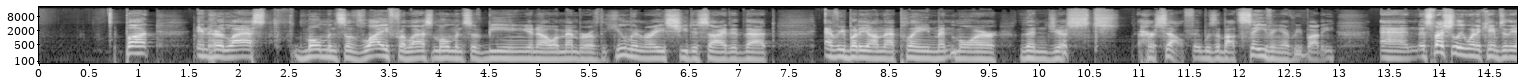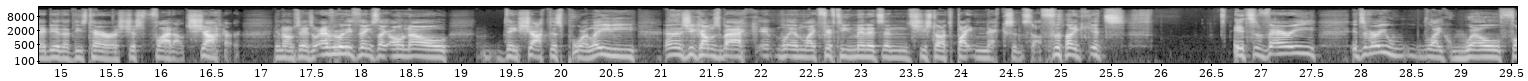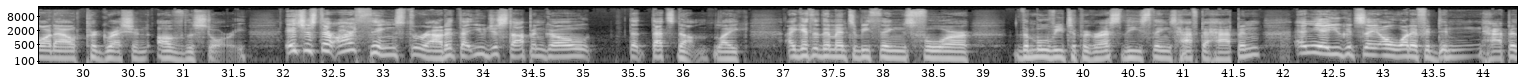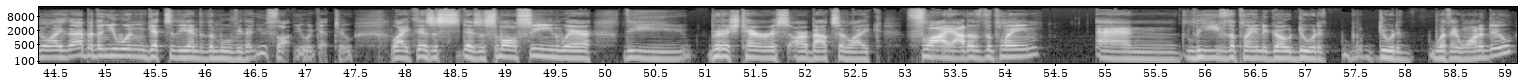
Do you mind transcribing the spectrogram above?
But in her last moments of life or last moments of being, you know, a member of the human race, she decided that everybody on that plane meant more than just herself. It was about saving everybody. And especially when it came to the idea that these terrorists just flat out shot her. You know what I'm saying? So everybody thinks, like, oh no, they shot this poor lady. And then she comes back in, in like 15 minutes and she starts biting necks and stuff. like, it's it's a very it's a very like well thought out progression of the story it's just there are things throughout it that you just stop and go that that's dumb like i get that they're meant to be things for the movie to progress these things have to happen. And yeah you could say oh what if it didn't happen like that? But then you wouldn't get to the end of the movie that you thought you would get to. Like there's a there's a small scene where the british terrorists are about to like fly out of the plane and leave the plane to go do what do what, what they want to do,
